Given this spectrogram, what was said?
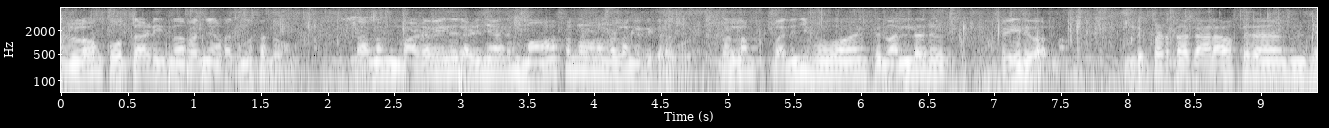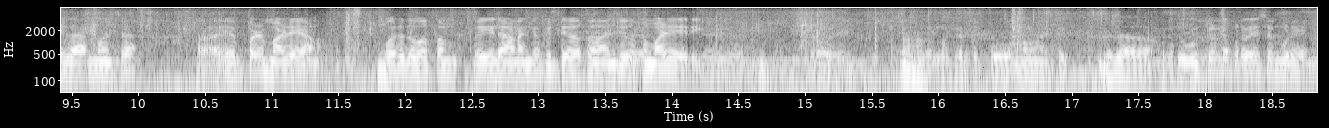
വെള്ളവും കൂത്താടി നിറഞ്ഞു കിടക്കുന്ന സ്ഥലമാണ്. കാരണം മഴ പെയ്ത് കഴിഞ്ഞാലും മാസങ്ങളോളം വെള്ളം കെട്ടി കിടക്കുള്ളൂ വെള്ളം വലിഞ്ഞു പോകാൻ നല്ലൊരു പേര് വരണം. ഇപ്പോഴത്തെ കാലാവസ്ഥ കാരണം വെച്ചാൽ എപ്പോഴും മഴയാണ്. ഒരു ദിവസം വെയിലാണെങ്കിൽ പിറ്റേ ദിവസം അഞ്ച് ദിവസം മഴയായിരിക്കും. വെള്ളക്കെട്ട് പൂർണമായിട്ട് ഒരു ഊറ്റുള്ള പ്രദേശം കൂടെയാണ്.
